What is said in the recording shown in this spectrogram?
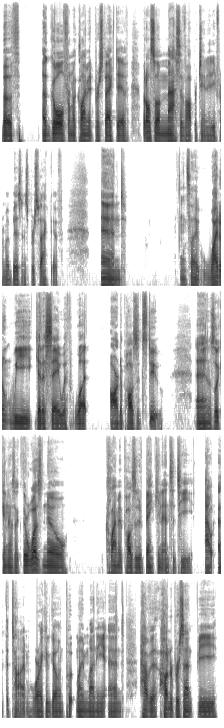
both a goal from a climate perspective, but also a massive opportunity from a business perspective. And it's like, why don't we get a say with what our deposits do? And I was looking, I was like, there was no climate positive banking entity out at the time where I could go and put my money and have it 100% be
